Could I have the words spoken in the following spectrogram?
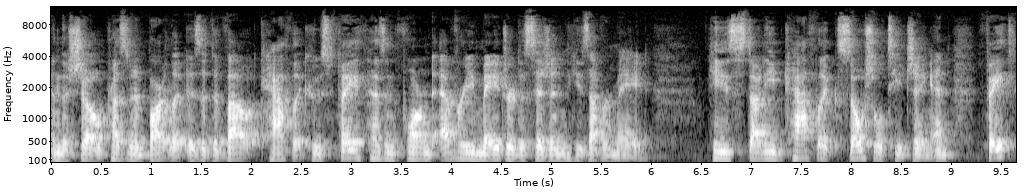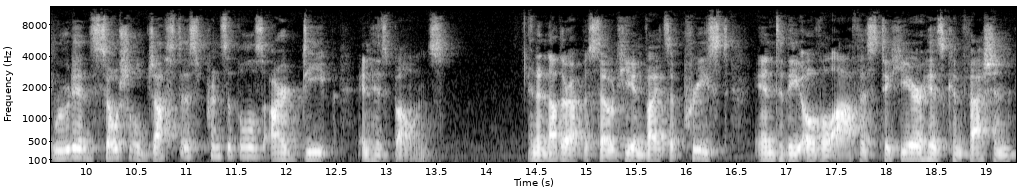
in the show, President Bartlet is a devout Catholic whose faith has informed every major decision he's ever made. He's studied Catholic social teaching, and faith-rooted social justice principles are deep in his bones. In another episode, he invites a priest into the Oval Office to hear his confession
